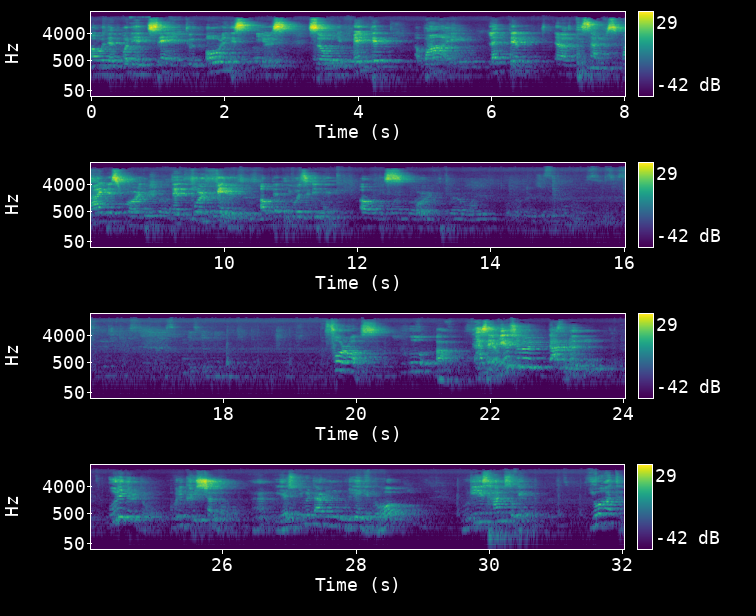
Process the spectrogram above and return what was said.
of that what he's saying to all these years. So he made it by let them uh, this word that fulfilled of that he was written of his word. For us who are 하세요. 예수를 따르는 우리들도 우리 크리스천도 어? 예수님을 따르는 우리에게도 우리 삶 속에 이와 같은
